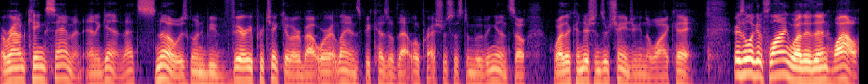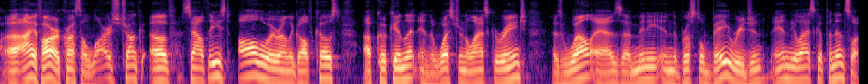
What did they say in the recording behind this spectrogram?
around King Salmon. And again, that snow is going to be very particular about where it lands because of that low pressure system moving in. So weather conditions are changing in the YK. Here's a look at flying weather then. Wow, uh, IFR across a large chunk of southeast all the way around the Gulf Coast, up Cook Inlet and the western Alaska Range, as well as uh, many in the Bristol Bay region and the Alaska Peninsula.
